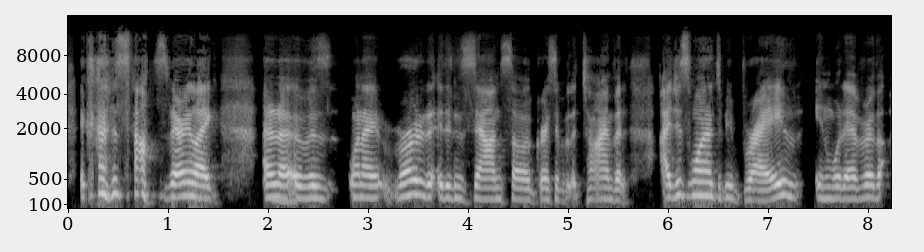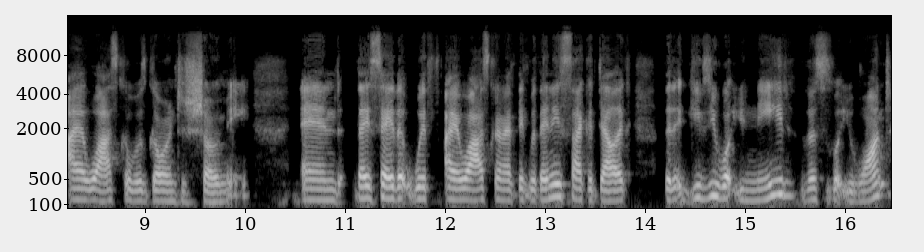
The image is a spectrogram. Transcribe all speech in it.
it kind of sounds very like, I don't know, it was when I wrote it, it didn't sound so aggressive at the time, but I just wanted to be brave in whatever the ayahuasca was going to show me. And they say that with ayahuasca, and I think with any psychedelic, that it gives you what you need versus what you want,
